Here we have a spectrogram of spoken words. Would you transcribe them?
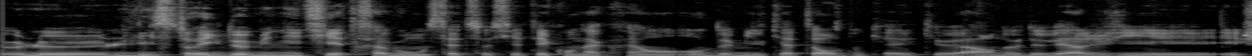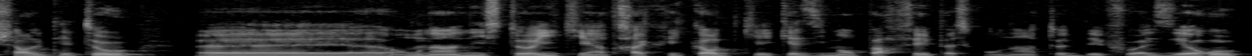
L'historique d'Omunity est très bon. Cette société qu'on a créée en, 2014, donc avec Arnaud Devergy et, et Charles Péto. Euh, on a un historique et un track record qui est quasiment parfait parce qu'on a un taux de défaut à zéro.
